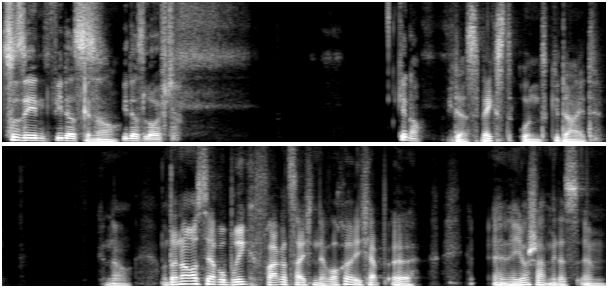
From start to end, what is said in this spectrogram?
zu sehen, wie das, Genau. wie das läuft. Genau. wie das wächst und gedeiht. Genau. Und dann noch aus der Rubrik Fragezeichen der Woche. Ich habe, äh, äh, der Joscha hat mir das ähm,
